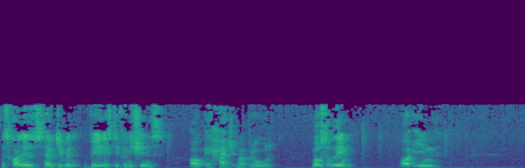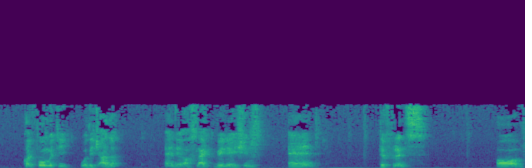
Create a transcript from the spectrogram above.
The scholars have given various definitions of a Hajj Mabrur. Most of them are in conformity with each other and there are slight variations and difference of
